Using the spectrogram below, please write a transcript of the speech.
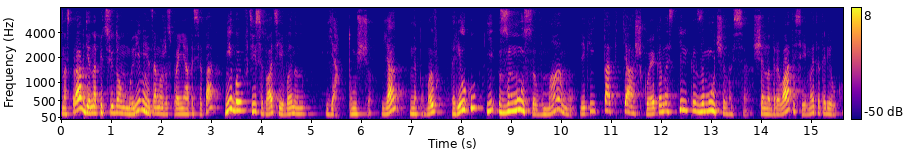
Насправді на підсвідомому рівні це може сприйнятися так, ніби в цій ситуації винен я, тому що я не помив тарілку і змусив маму, якій так тяжко, яка настільки змучилася ще надриватися і мити тарілку.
